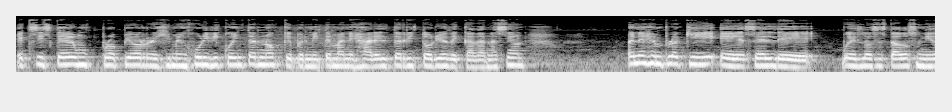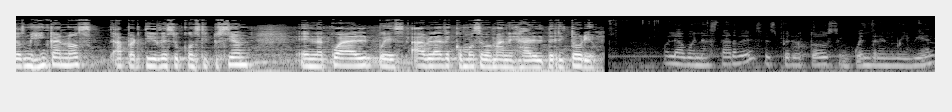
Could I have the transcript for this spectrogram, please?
existe un propio régimen jurídico interno que permite manejar el territorio de cada nación. Un ejemplo aquí es el de pues los Estados Unidos mexicanos a partir de su constitución, en la cual pues habla de cómo se va a manejar el territorio. Hola, buenas tardes, espero todos se encuentren muy bien.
